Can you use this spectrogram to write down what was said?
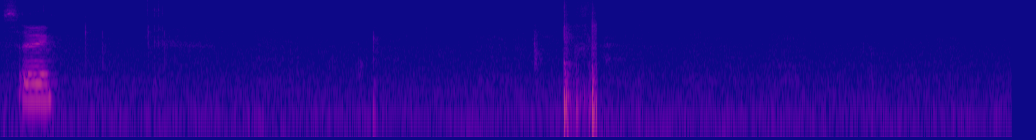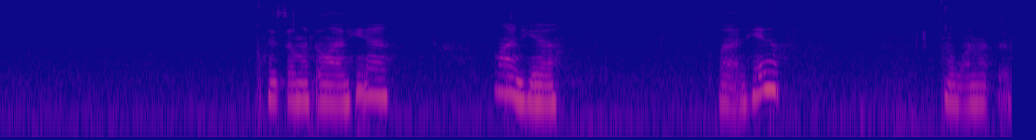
So He's done like a line here, line here, line here, and one like that.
